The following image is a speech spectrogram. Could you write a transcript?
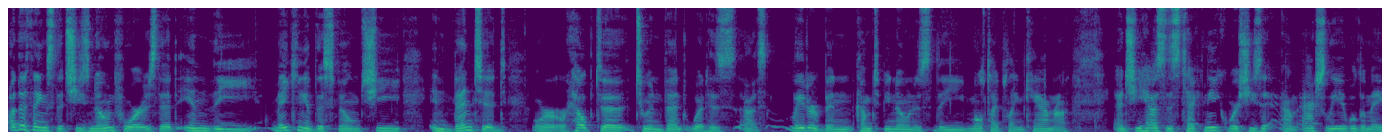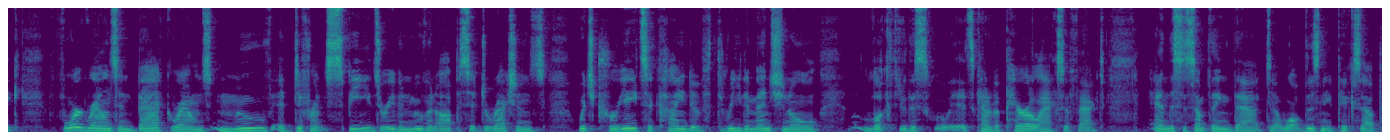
other things that she's known for is that in the making of this film, she invented or, or helped to, to invent what has uh, later been come to be known as the multiplane camera. And she has this technique where she's um, actually able to make foregrounds and backgrounds move at different speeds or even move in opposite directions, which creates a kind of three dimensional look through this. It's kind of a parallax effect. And this is something that uh, Walt Disney picks up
